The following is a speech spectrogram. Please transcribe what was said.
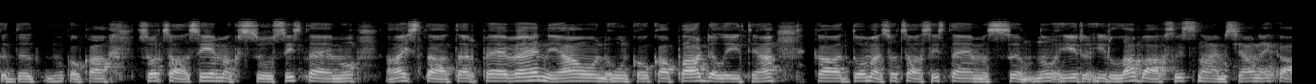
kad nu, kaut kā sociālas iemaksu sistēmu aizstāt ar PVN ja, un, un kaut kā pārdalīt nodalīt, ja, kā tomēr sociālās sistēmas nu, ir, ir labāks risinājums ja, nekā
